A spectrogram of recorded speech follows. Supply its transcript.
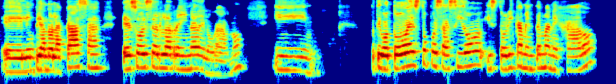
eh, limpiando la casa. Eso es ser la reina del hogar, ¿no? Y digo, todo esto pues ha sido históricamente manejado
